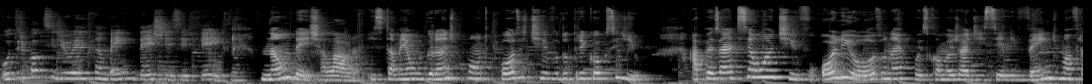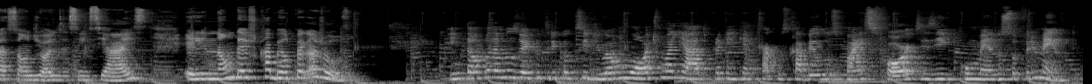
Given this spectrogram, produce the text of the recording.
O tricoxidil ele também deixa esse efeito? Não deixa, Laura. Isso também é um grande ponto positivo do tricoxidil. Apesar de ser um ativo oleoso, né, pois como eu já disse, ele vem de uma fração de óleos essenciais, ele não deixa o cabelo pegajoso. Então podemos ver que o tricoxidil é um ótimo aliado para quem quer ficar com os cabelos mais fortes e com menos sofrimento.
